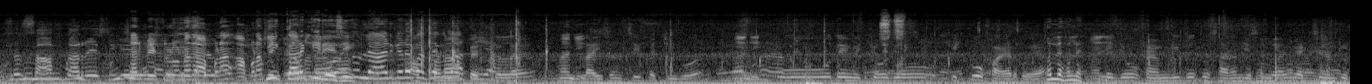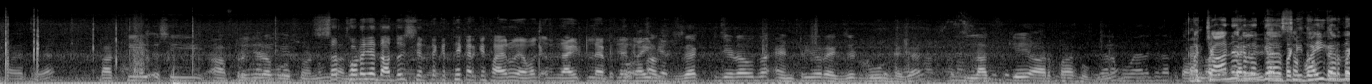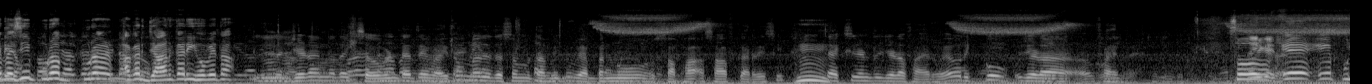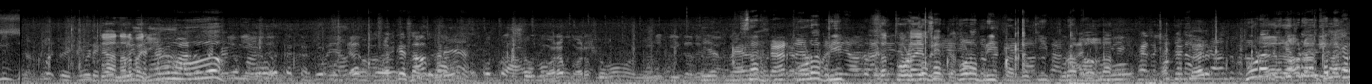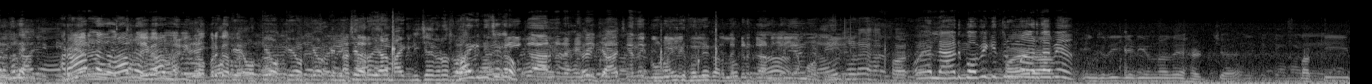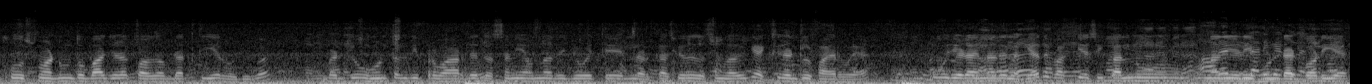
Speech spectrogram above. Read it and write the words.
ਸਰ ਪਿਸਟਲ ਉਹਨਾਂ ਦਾ ਆਪਣਾ ਆਪਣਾ ਕੀ ਕਰ ਕੀ ਰਹੇ ਸੀ? ਲੈਟ ਕਿਹੜੇ ਪਾਸੇ ਪਿਸਟਲ ਹੈ? ਹਾਂਜੀ। ਲਾਇਸੈਂਸੀ 25 ਬੋਰ। ਹਾਂਜੀ। ਉਹਦੇ ਵਿੱਚੋਂ ਜੋ ਇੱਕੋ ਫਾਇਰ ਹੋਇਆ। ਥੱਲੇ ਥੱਲੇ। ਤੇ ਜੋ ਫੈਮਿਲੀ ਦੇ ਤੇ ਸਾਰਿਆਂ ਦਾ ਵੀ ਐਕਸੀਡੈਂਟਲ ਫਾਇਰ ਹੋਇਆ। ਬਾਕੀ ਅਸੀਂ ਆਫਟਰ ਜਿਹੜਾ ਪੋਸਟਮਾਰਟਮ ਸਰ ਥੋੜਾ ਜਿਹਾ ਦੱਸ ਦਿਓ ਸਿਰ ਤੇ ਕਿੱਥੇ ਕਰਕੇ ਫਾਇਰ ਹੋਇਆ ਵਾ ਰਾਈਟ ਲੈਫਟ ਐਗਜ਼ੈਕਟ ਜਿਹੜਾ ਉਹਦਾ ਐਂਟਰੀ ਔਰ ਐਗਜ਼ਿਟ ਵੂਨ ਹੈਗਾ ਲੱਗ ਕੇ ਆਰ ਪਾਰ ਹੋ ਗਿਆ ਅਚਾਨਕ ਲੱਗਿਆ ਸਫ਼ਾਈ ਕਰਦੇ ਪਏ ਸੀ ਪੂਰਾ ਪੂਰਾ ਅਗਰ ਜਾਣਕਾਰੀ ਹੋਵੇ ਤਾਂ। ਜਿਹੜਾ ਇਹਨਾਂ ਦਾ ਇੱਕ ਸਰਵੈਂਟ ਹੈ ਤੇ ਵਾਈਫ ਉਹਨਾਂ ਦੇ ਦੱਸਣ ਮੁਤਾਬਿਕ ਵੈਪਨ ਨੂੰ ਸਫਾ ਸਾਫ਼ ਕਰ ਰਹੇ ਸੀ ਤੇ ਐਕਸੀਡੈਂਟਲ ਜਿਹੜਾ ਫਾਇਰ ਹੋਇਆ ਔਰ ਇੱਕੋ ਜਿਹੜਾ ਫਾਇਰ ਹੋਇਆ। ਸੋ ਇਹ ਇਹ ਪੁਲਿਸ ਧਿਆਨ ਨਾਲ ਭਾਜੀ। ਅੱਗੇ ਸਾਫ਼ ਖੜੇ ਆ ਗੌਰਵ ਗੌਰਵ ਸਰ ਥੋੜਾ ਬਰੀਫ ਸਰ ਥੋੜਾ ਜਿਹਾ ਥੋੜਾ ਬਰੀਫ ਕਰ ਦਿਓ ਕੀ ਪੂਰਾ ਮਾਮਲਾ ਥੋੜਾ ਜਿਹਾ ਥੱਲੇ ਕਰੋ ਥੱਲੇ। ਆਰਾਮ ਨਾਲ ਆਰਾਮ ਨਾਲ ਬਰਾਬਰ ਕਰ ਓਕੇ ਓਕੇ ਓਕੇ ਓਕੇ ਨੀਚੇ ਕਰੋ ਯਾਰ ਮਾਈਕ ਨੀਚੇ ਕਰੋ ਮਾਈਕ ਨੀਚੇ ਕਰੋ। ਕਾਰਨ ਰਹੇ ਨੇ? ਕਹਿੰਦੇ ਗੋਲੀ ਥੱਲੇ ਕਰ ਲੱਗਣ ਕਾਰਨ ਹੋਈ ਆ ਮੌਤ। ਓਏ ਲੈਡ ਬੋਬੀ ਕਿਧਰੋਂ ਮਾਰਦਾ ਪਿਆ? ਇੰਜਰੀ ਜਿਹੜੀ ਉਹਨਾਂ ਦੇ ਹੈੱਡ 'ਚ ਹੈ ਬਾਕੀ ਪੋਸਟਮਾਰਟਮ ਤੋਂ ਬਾਅਦ ਜਿਹੜਾ ਕਾਜ਼ ਆਫ ਡੈਥ ਕਲੀਅਰ ਹੋ ਜਾਊਗਾ। ਬਟ ਜੋ ਹੁਣ ਤੱਕ ਦੀ ਪਰਿਵਾਰ ਦੇ ਦੱਸਣ ਜਾਂ ਉਹਨਾਂ ਦੇ ਜੋ ਇੱਥੇ ਲੜਕਾ ਸੀ ਉਹਦੇ ਦੱਸਣ ਦਾ ਵੀ ਕਿ ਐਕਸੀਡੈਂਟਲ ਫਾਇਰ ਹੋਇਆ। ਉਹ ਜਿਹੜਾ ਇਹਨਾਂ ਦੇ ਲੱਗਿਆ ਤੇ ਬਾਕੀ ਅਸੀਂ ਕੱਲ ਨੂੰ ਉਹਨਾਂ ਦੀ ਜਿਹੜੀ ਹੁਣ ਡੈੱਡ ਬੋਡੀ ਹੈ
